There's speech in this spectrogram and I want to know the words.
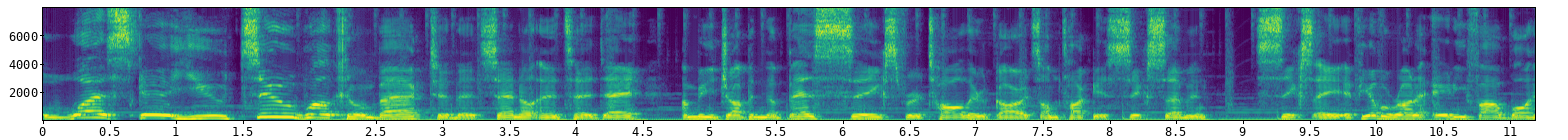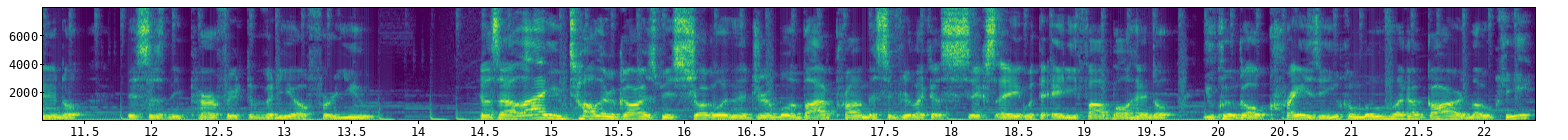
What's good YouTube? Welcome back to the channel and today I'm gonna be dropping the best SIGs for taller guards. I'm talking 6'7", 6'8". If you have around an 85 ball handle, this is the perfect video for you. Because a lot of you taller guards be struggling to dribble, but I promise if you're like a 6'8 with an 85 ball handle, you could go crazy. You can move like a guard, low key.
